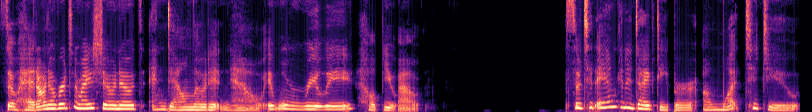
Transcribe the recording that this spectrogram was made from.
So head on over to my show notes and download it now. It will really help you out. So, today I'm going to dive deeper on what to do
